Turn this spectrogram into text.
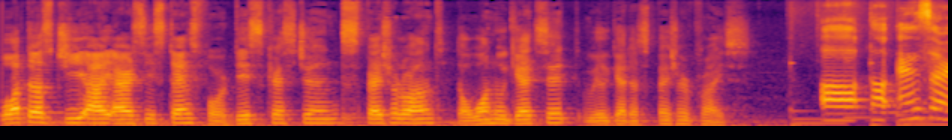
What does GIRC stands for? This question, special round, the one who gets it will get a special prize. Uh, the answer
